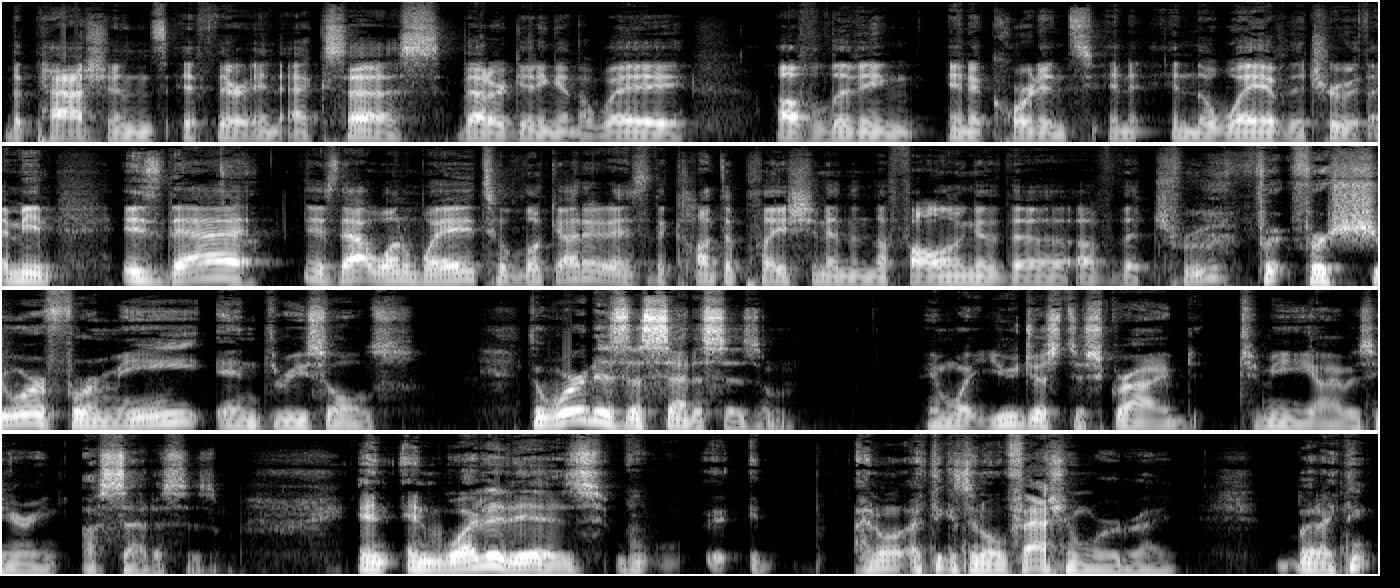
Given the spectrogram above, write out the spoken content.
the passions if they're in excess that are getting in the way of living in accordance in in the way of the truth. I mean, is that is that one way to look at it as the contemplation and then the following of the of the truth? For for sure for me in Three Souls. The word is asceticism. And what you just described to me, I was hearing asceticism. And and what it is, it, I don't I think it's an old-fashioned word, right? But I think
